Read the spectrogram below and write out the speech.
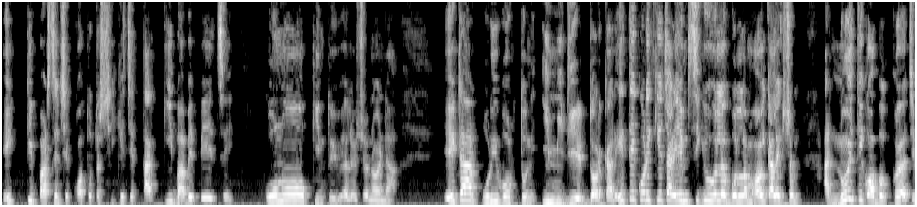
এইট্টি পার্সেন্ট সে কতটা শিখেছে, তার কীভাবে পেয়েছে, কোনো কিন্তু ইভ্যালুয়েশন হয় না। এটার পরিবর্তন ইমিডিয়েট দরকার। এতে করে কি হচ্ছে? আর এমসিকিউ হলে বললাম হল কালেকশন আর নৈতিক অবক্ষয় আছে।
